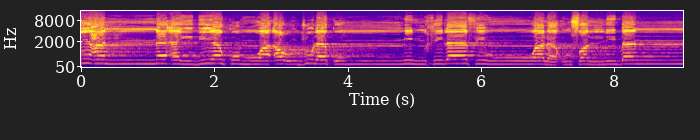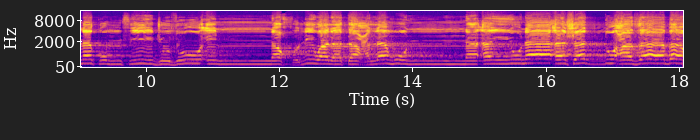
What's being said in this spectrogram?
فلأقطعن أيديكم وأرجلكم من خلاف ولأصلبنكم في جذوع النخل ولتعلمن أينا أشد عذابا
